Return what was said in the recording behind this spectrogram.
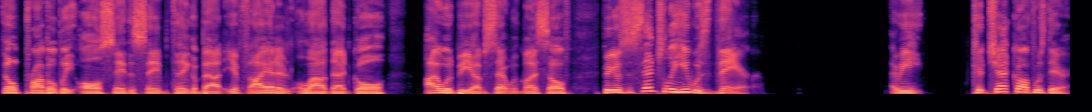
they'll probably all say the same thing about if I had allowed that goal, I would be upset with myself because essentially he was there. I mean, Kochetkov was there.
